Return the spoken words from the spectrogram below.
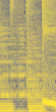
Ah,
